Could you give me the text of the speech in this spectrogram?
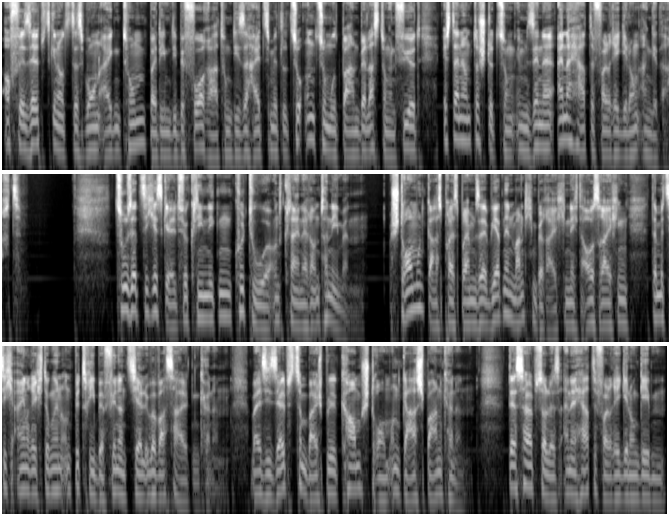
auch für selbstgenutztes Wohneigentum, bei dem die Bevorratung dieser Heizmittel zu unzumutbaren Belastungen führt, ist eine Unterstützung im Sinne einer Härtefallregelung angedacht. Zusätzliches Geld für Kliniken, Kultur und kleinere Unternehmen. Strom- und Gaspreisbremse werden in manchen Bereichen nicht ausreichen, damit sich Einrichtungen und Betriebe finanziell über Wasser halten können, weil sie selbst zum Beispiel kaum Strom und Gas sparen können. Deshalb soll es eine Härtefallregelung geben,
